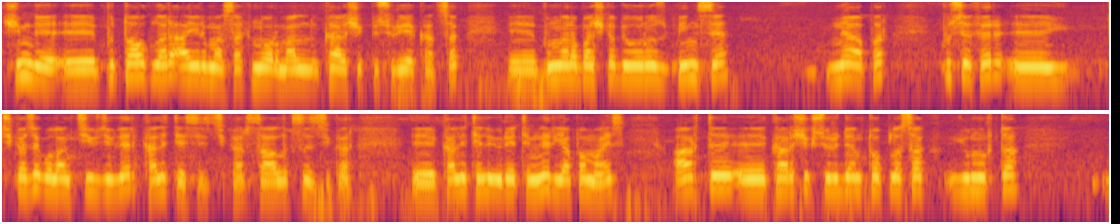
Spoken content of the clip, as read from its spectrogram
Şimdi e, bu tavukları ayırmasak, normal karışık bir sürüye katsak, e, bunlara başka bir horoz binse ne yapar? Bu sefer e, çıkacak olan civcivler kalitesiz çıkar, sağlıksız çıkar. E, kaliteli üretimler yapamayız. Artı e, karışık sürüden toplasak yumurta e,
